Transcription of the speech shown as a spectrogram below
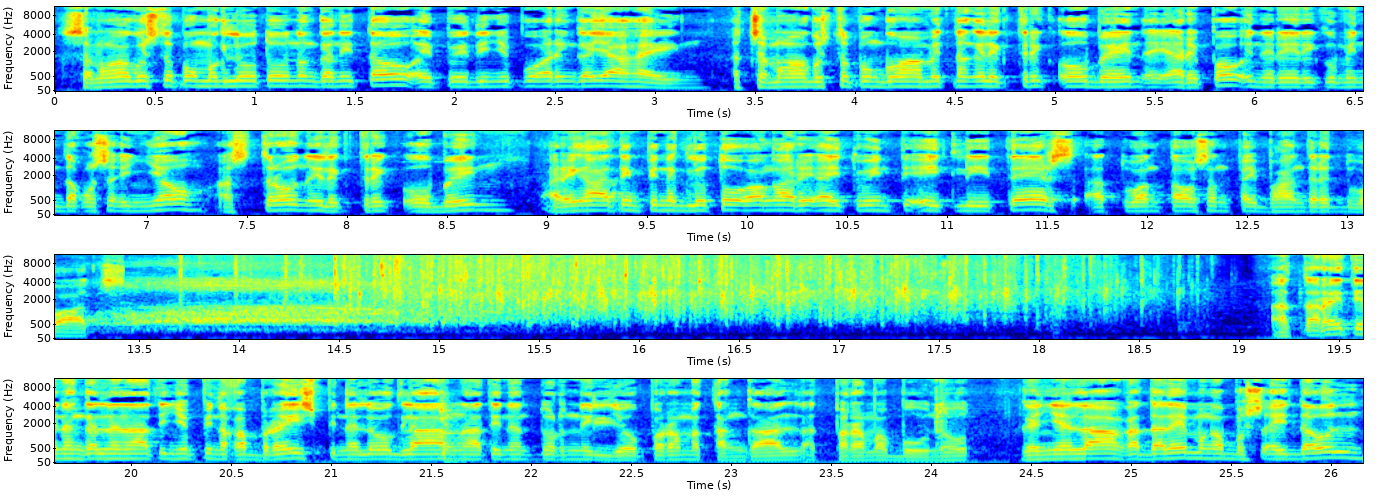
Sa mga gusto pong magluto ng ganito ay pwede nyo po aring gayahin. At sa mga gusto pong gumamit ng electric oven ay ari po, inirekomenda ko sa inyo, Astron Electric Oven. Aring ating pinagluto ang ari ay 28 liters at 1,500 watts. At aray, tinanggal na natin yung pinaka-brace, pinaluwag lang natin ng tornilyo para matanggal at para mabunot. Ganyan lang ang kadali mga boss idol.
